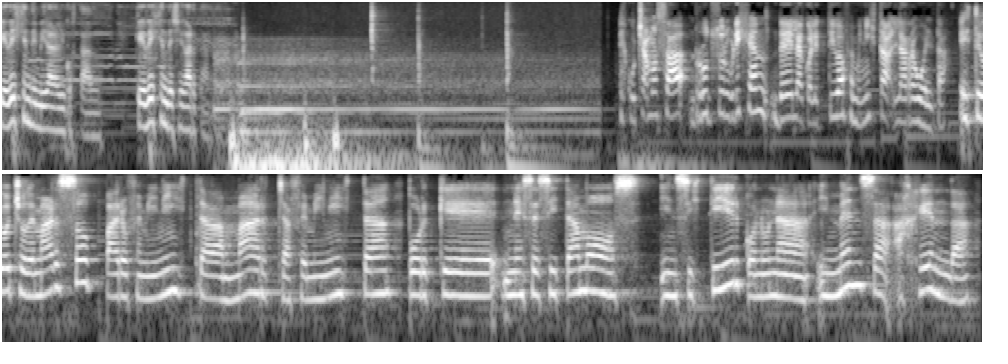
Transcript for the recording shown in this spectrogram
que dejen de mirar al costado, que dejen de llegar tarde. Escuchamos a Ruth Surbrigen de la colectiva feminista La Revuelta. Este 8 de marzo, paro feminista, marcha feminista, porque necesitamos insistir con una inmensa agenda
